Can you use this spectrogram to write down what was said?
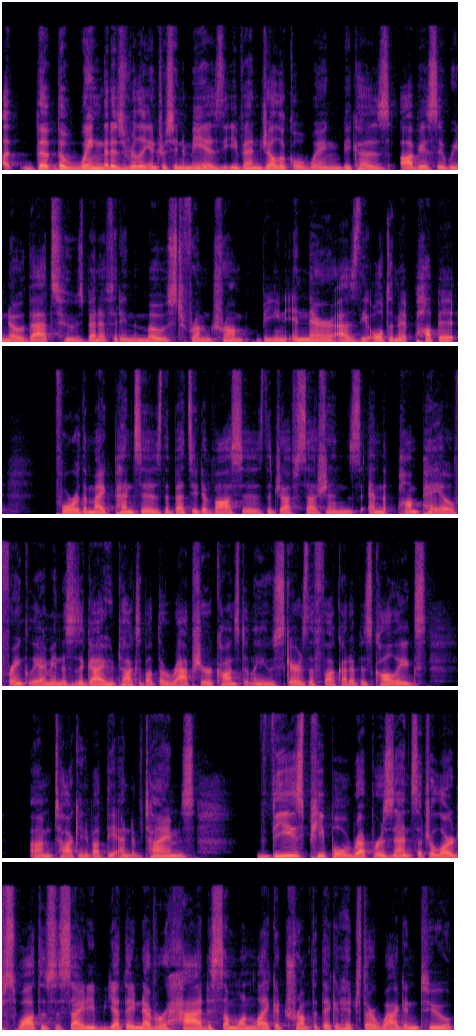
uh, the the wing that is really interesting to me is the evangelical wing because obviously we know that's who's benefiting the most from Trump being in there as the ultimate puppet for the Mike Pences, the Betsy DeVosses, the Jeff Sessions, and the Pompeo. Frankly, I mean, this is a guy who talks about the rapture constantly, who scares the fuck out of his colleagues, um, talking about the end of times. These people represent such a large swath of society, yet they never had someone like a Trump that they could hitch their wagon to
